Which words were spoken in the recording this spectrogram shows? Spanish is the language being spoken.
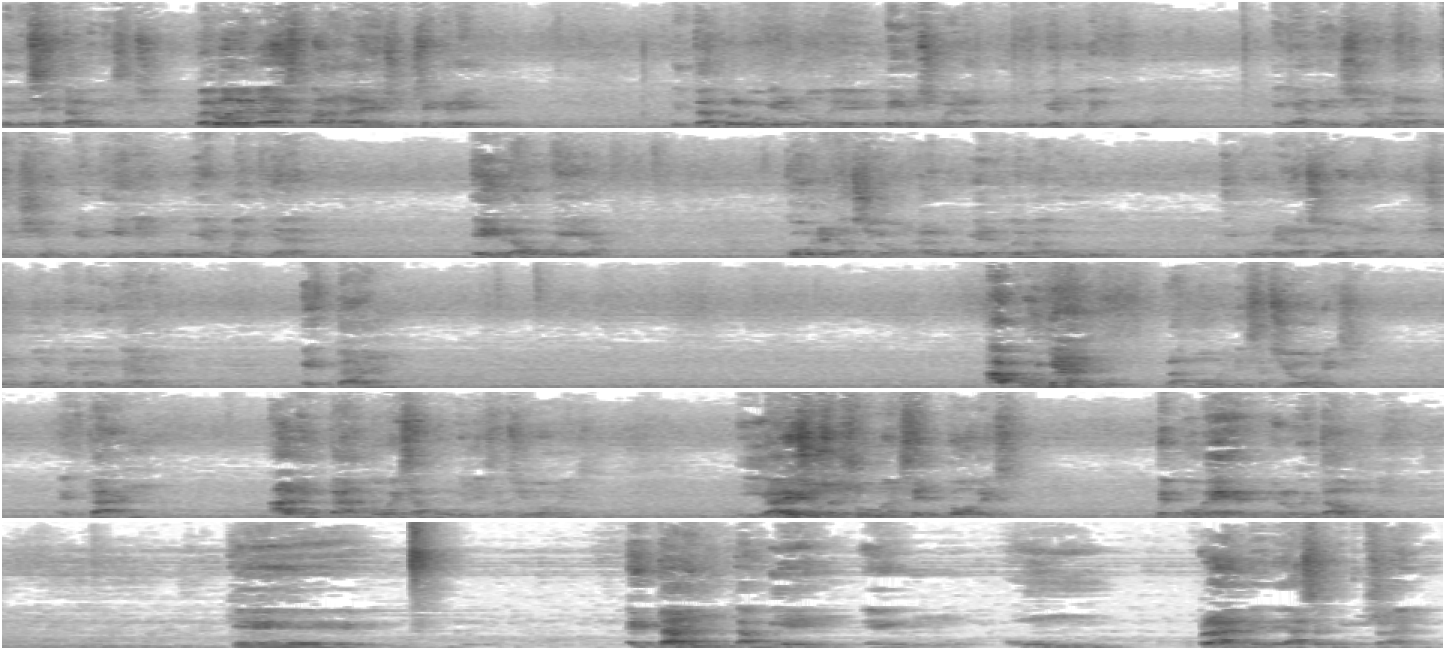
de desestabilización. Pero además, para nadie es un secreto que tanto el gobierno de Venezuela como el gobierno de Cuba, en atención a la posición que tiene el gobierno haitiano en la OEA con relación al gobierno de Maduro y con relación a la posición norteamericana, están apoyando las movilizaciones, están alentando esas movilizaciones y a eso se suman sectores de poder en los Estados Unidos que están también en un plan desde hace muchos años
